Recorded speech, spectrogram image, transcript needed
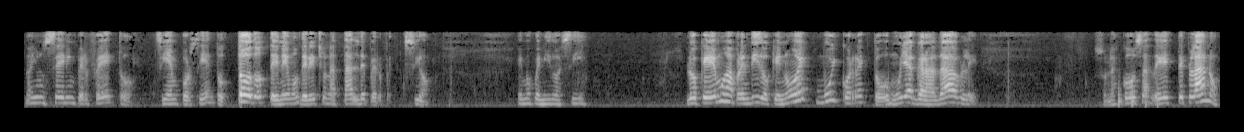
No hay un ser imperfecto, 100%. Todos tenemos derecho natal de perfección. Hemos venido así. Lo que hemos aprendido que no es muy correcto o muy agradable son las cosas de este plano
